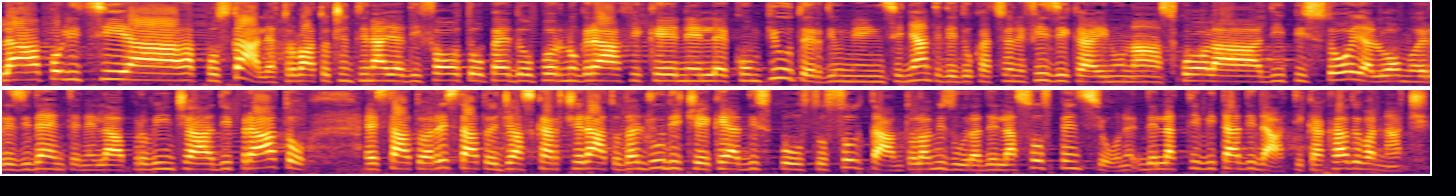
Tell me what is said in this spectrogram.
La polizia postale ha trovato centinaia di foto pedopornografiche nel computer di un insegnante di educazione fisica in una scuola di Pistoia. L'uomo è residente nella provincia di Prato, è stato arrestato e già scarcerato dal giudice che ha disposto soltanto la misura della sospensione dell'attività didattica. Claudio Vannacci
